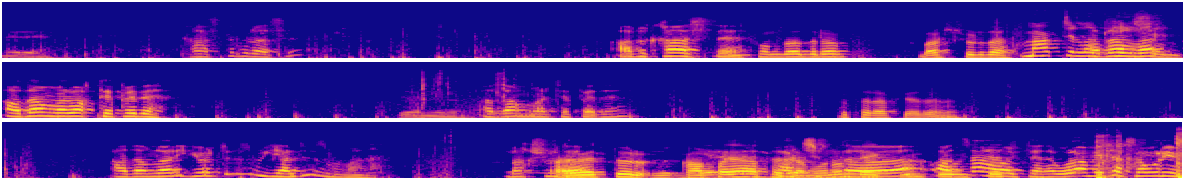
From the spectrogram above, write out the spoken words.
Nereye? Kastı burası. Abi kastı. Telefonda drop. Bak şurada. Marked a Adam var. location. Adam var bak tepede. Adam var tepede. Bu tarafa dönün. Adamları gördünüz mü? Geldiniz mi bana? Bak şurada. Evet dur. Kafaya atacağım. Açıkta. Onun ki o Atsana bir tane. Vuramayacaksan vurayım.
